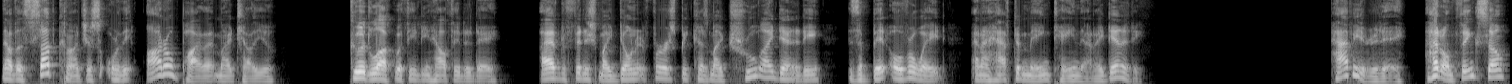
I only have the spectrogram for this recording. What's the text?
Now, the subconscious or the autopilot might tell you, Good luck with eating healthy today. I have to finish my donut first because my true identity is a bit overweight and I have to maintain that identity. Happier today? I don't think so.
